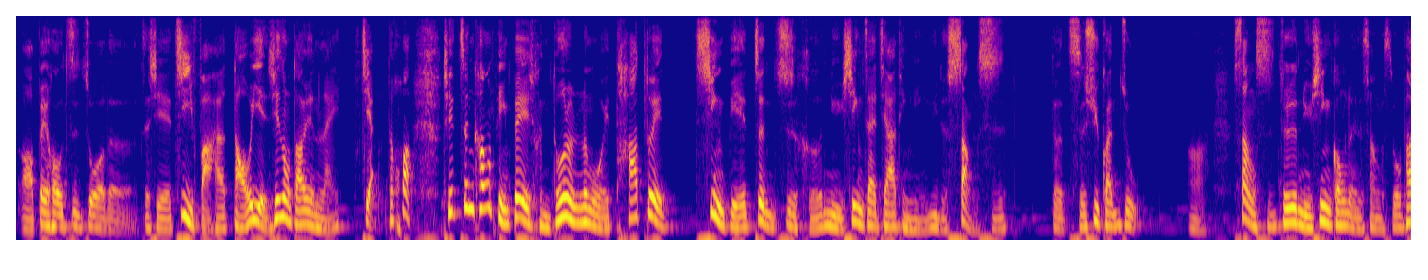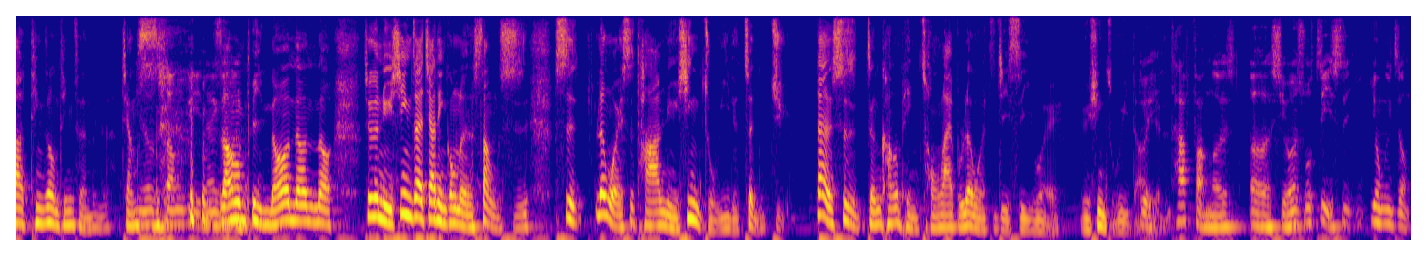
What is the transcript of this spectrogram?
啊背后制作的这些技法，还有导演。先从导演来讲的话，其实真康平被很多人认为他对性别政治和女性在家庭领域的丧失的持续关注。啊，丧失就是女性功能丧失，我怕听众听成那个僵尸。商品那个 商品，no no no，就是女性在家庭功能丧失，是认为是她女性主义的证据。但是曾康平从来不认为自己是一位女性主义导演，他反而呃喜欢说自己是用一种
